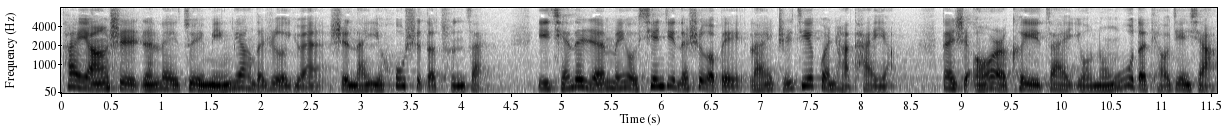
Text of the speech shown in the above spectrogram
太阳是人类最明亮的热源，是难以忽视的存在。以前的人没有先进的设备来直接观察太阳，但是偶尔可以在有浓雾的条件下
